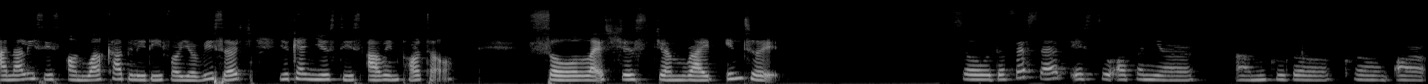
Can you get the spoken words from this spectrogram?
analysis on walkability for your research, you can use this AURIN portal. So let's just jump right into it. So the first step is to open your um, Google Chrome or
